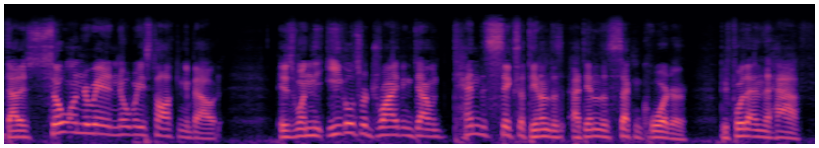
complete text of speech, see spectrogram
that is so underrated, nobody's talking about, is when the Eagles were driving down ten to six at the end of the, at the end of the second quarter, before the end of the half,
